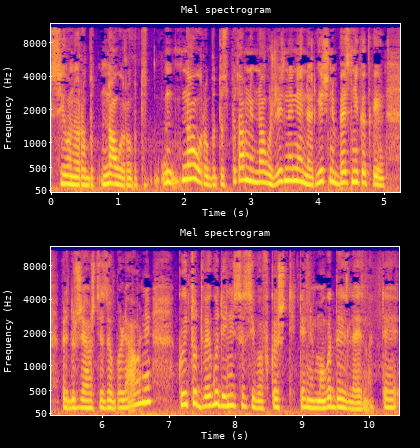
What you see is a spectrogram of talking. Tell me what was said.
силно работ... много, работ... много работоспособни, много жизнени, енергични, без никакви придружаващи заболявания, които две години са си в къщи. Те не могат да излезнат. Те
